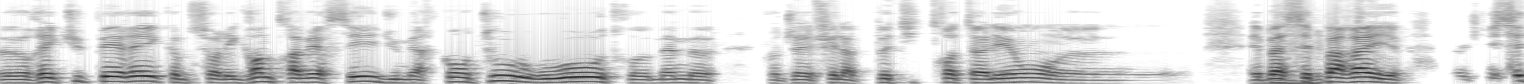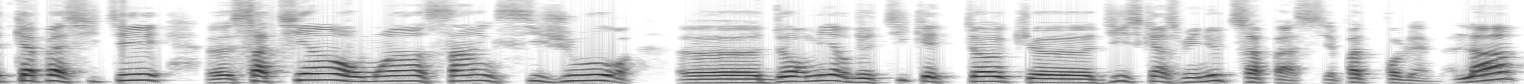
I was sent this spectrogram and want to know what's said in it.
euh, récupérer comme sur les grandes traversées du Mercantour ou autre, même quand j'avais fait la petite trotte à Léon eh ben, c'est mmh pareil. J'ai cette capacité, ça tient au moins 5, 6 jours. dormir de tic et toc 10, 15 minutes, ça passe, il n'y a pas de problème. Là,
